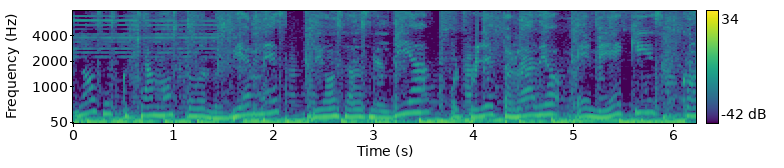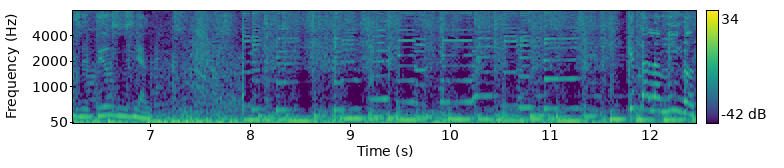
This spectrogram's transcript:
Nos escuchamos todos los viernes de 11 a 12 del día por Proyecto Radio MX con sentido social. amigos?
